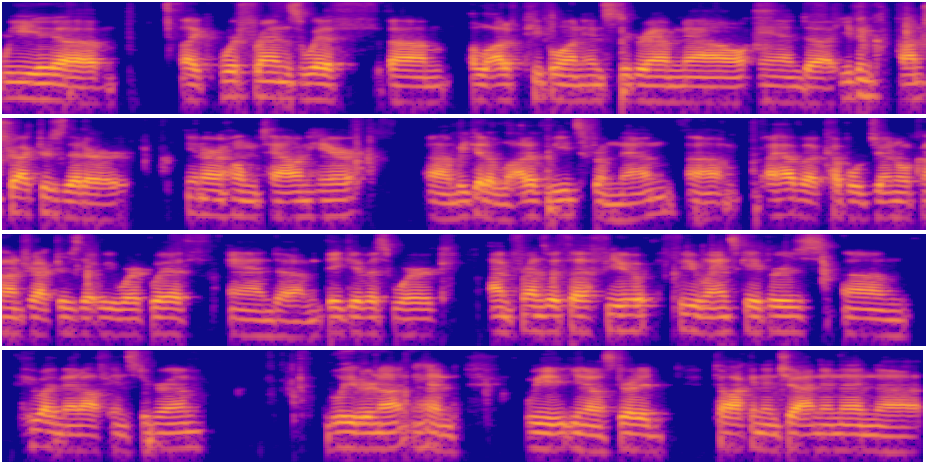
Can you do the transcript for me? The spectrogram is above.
we uh, like we're friends with um, a lot of people on Instagram now, and uh, even contractors that are in our hometown here um, we get a lot of leads from them. Um, I have a couple general contractors that we work with, and um, they give us work. I'm friends with a few few landscapers um, who I met off Instagram, believe it or not, and we you know started talking and chatting, and then uh,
